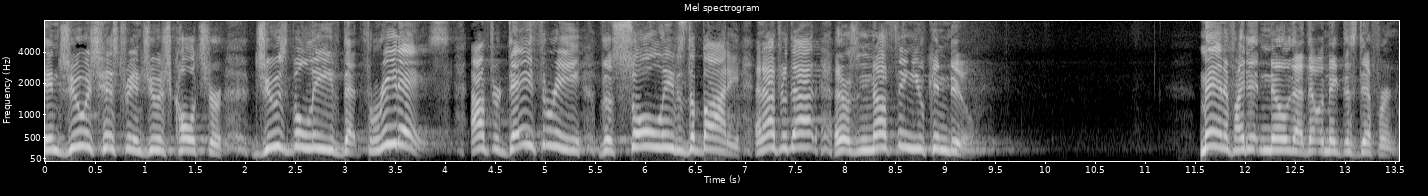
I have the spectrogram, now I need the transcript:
In Jewish history and Jewish culture, Jews believed that three days, after day three, the soul leaves the body. And after that, there's nothing you can do. Man, if I didn't know that, that would make this different.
